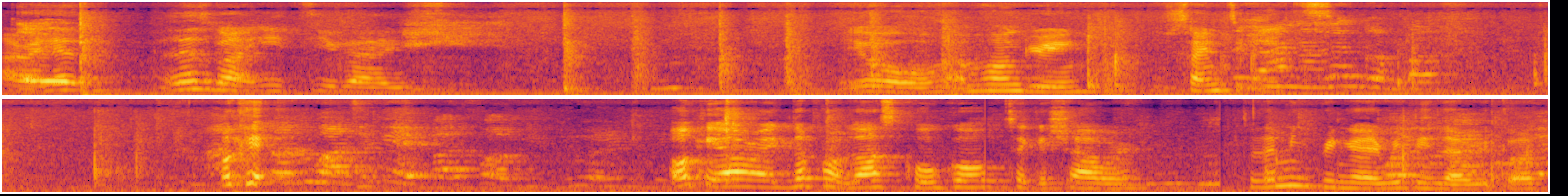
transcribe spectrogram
Alright, let's, let's go and eat, you guys. Yo, I'm hungry. It's time to eat. Okay. Okay, all right, no problem. That's cool. Go take a shower. So let me bring everything that we got.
